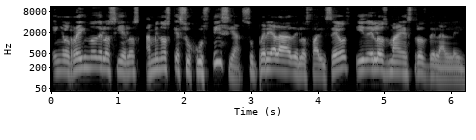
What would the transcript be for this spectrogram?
en el reino de los cielos a menos que su justicia supere a la de los fariseos y de los maestros de la ley.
